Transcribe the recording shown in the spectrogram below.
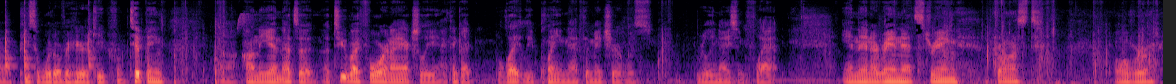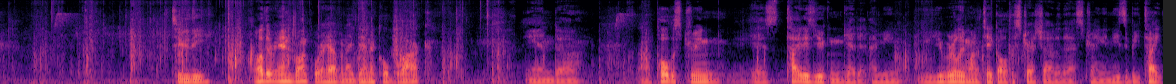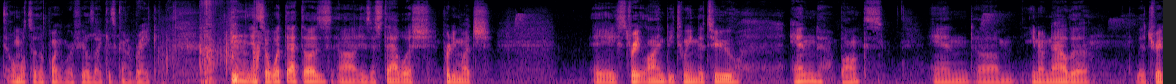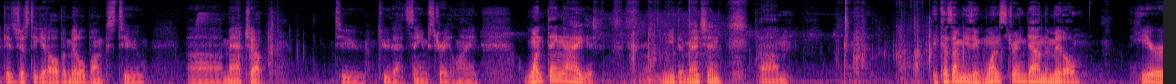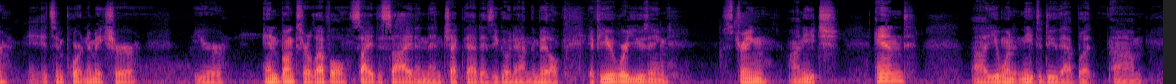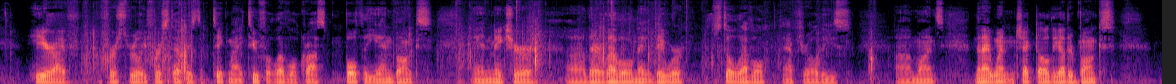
uh, piece of wood over here to keep it from tipping uh, on the end. That's a, a two by four, and I actually, I think I lightly planed that to make sure it was really nice and flat. And then I ran that string across over to the other end bunk where I have an identical block and uh, uh, pull the string as tight as you can get it. I mean, you, you really want to take all the stretch out of that string. It needs to be tight, almost to the point where it feels like it's going to break. and so what that does uh, is establish pretty much a straight line between the two end bunks. And, um, you know, now the, the trick is just to get all the middle bunks to uh, match up to, to that same straight line. One thing I need to mention, um, because I'm using one string down the middle, here it's important to make sure your end bunks are level side to side and then check that as you go down the middle. If you were using string on each end, uh, you wouldn't need to do that. But um, here I've, the first really first step is to take my two foot level across both the end bunks and make sure uh, they're level and they, they were still level after all these uh, months. Then I went and checked all the other bunks.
